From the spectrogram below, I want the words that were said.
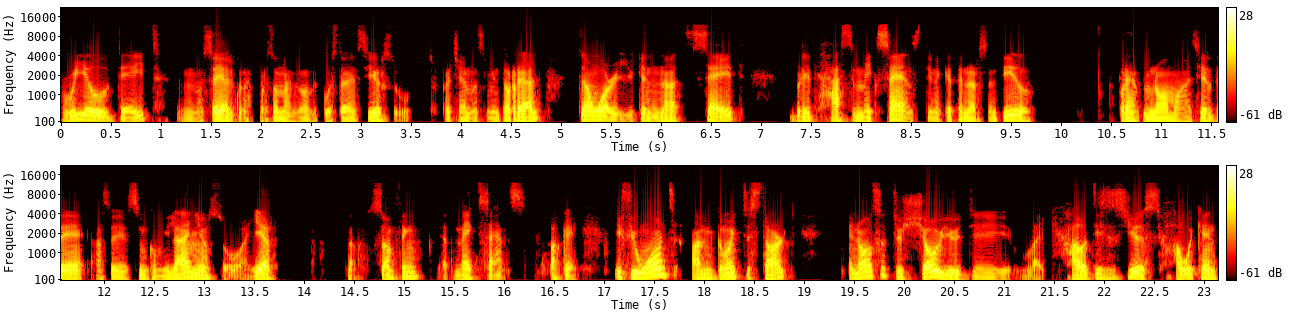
real date, no sé, algunas personas no les gusta decir su, su fecha de nacimiento real, don't worry, you cannot say it, but it has to make sense, tiene que tener sentido. Por ejemplo, no vamos a decir de hace 5000 años o ayer. No, something that makes sense. Okay, if you want, I'm going to start and also to show you the like how this is used, how we can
